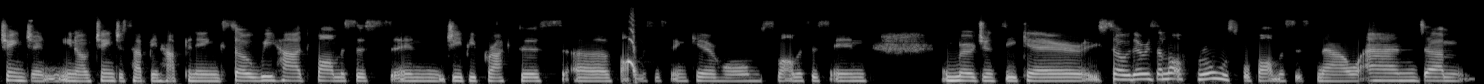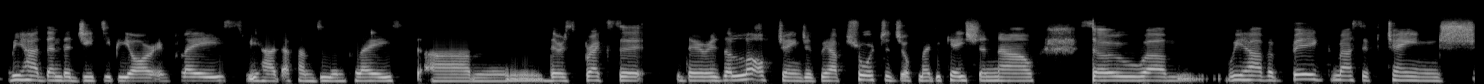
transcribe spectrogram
changing you know changes have been happening so we had pharmacists in gp practice uh, pharmacists in care homes pharmacists in emergency care. So there is a lot of rules for pharmacists now. And um, we had then the GDPR in place, we had FMD in place, um, there's Brexit there is a lot of changes. We have shortage of medication now. So um, we have a big massive change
